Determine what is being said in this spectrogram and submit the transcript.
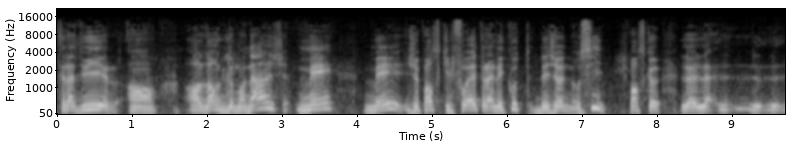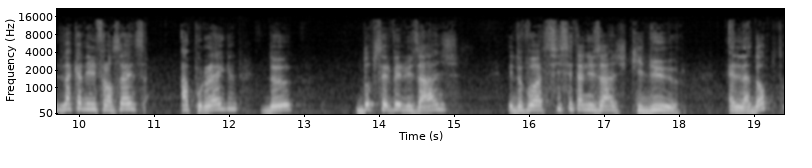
traduire en, en langue de mon âge, mais, je pense qu'il faut être à l'écoute des jeunes aussi. Je pense que l'Académie française a pour règle d'observer l'usage et de voir si c'est un usage qui dure, elle l'adopte,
